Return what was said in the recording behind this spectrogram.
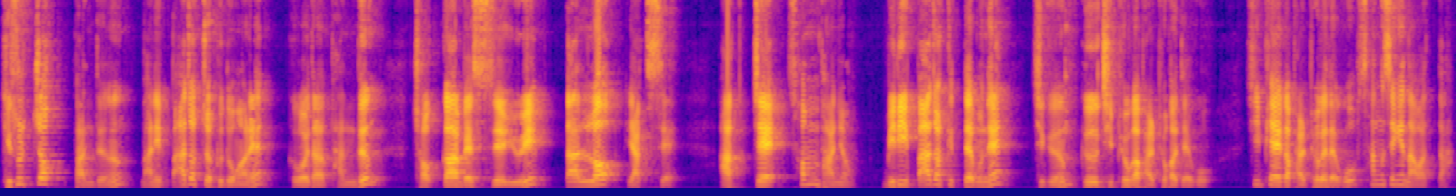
기술적 반등 많이 빠졌죠 그동안에. 그거에 대한 반등 저가 매스의 유입 달러 약세 악재 선반영 미리 빠졌기 때문에 지금 그 지표가 발표가 되고 CPI가 발표가 되고 상승이 나왔다.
